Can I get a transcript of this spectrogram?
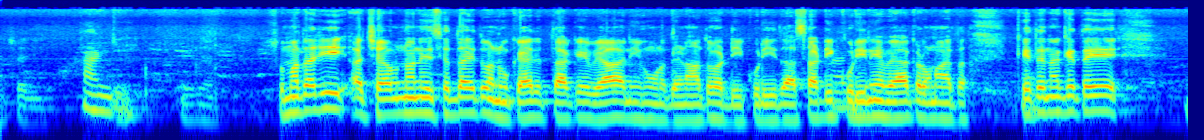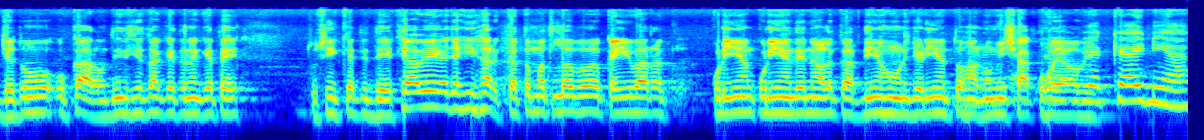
ਅੱਛਾ ਜੀ। ਹਾਂਜੀ। ਸੋ ਮਾਤਾ ਜੀ ਅੱਛਾ ਉਹਨਾਂ ਨੇ ਸਿੱਧਾ ਹੀ ਤੁਹਾਨੂੰ ਕਹਿ ਦਿੱਤਾ ਕਿ ਵਿਆਹ ਨਹੀਂ ਹੋਣ ਦੇਣਾ ਤੁਹਾਡੀ ਕੁੜੀ ਦਾ। ਸਾਡੀ ਕੁੜੀ ਨੇ ਵਿਆਹ ਕਰਾਉਣਾ ਹੈ ਤਾਂ ਕਿਤੇ ਨਾ ਕਿਤੇ ਜਦੋਂ ਉਹ ਘਰ ਆਉਂਦੀ ਸੀ ਤਾਂ ਕਿਤੇ ਨਾ ਕਿਤੇ ਤੁਸੀਂ ਕਦੇ ਦੇਖਿਆ ਹੋਵੇ ਅਜਿਹੀ ਹਰਕਤ? ਮਤਲਬ ਕਈ ਵਾਰ ਕੁੜੀਆਂ ਕੁੜੀਆਂ ਦੇ ਨਾਲ ਕਰਦੀਆਂ ਹੋਣ ਜਿਹੜੀਆਂ ਤੁਹਾਨੂੰ ਵੀ ਸ਼ੱਕ ਹੋਇਆ ਹੋਵੇ? ਵੇਖਿਆ ਹੀ ਨਹੀਂ ਆ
